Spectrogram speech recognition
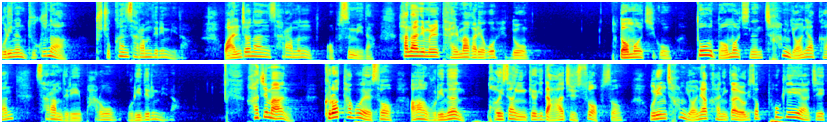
우리는 누구나 부족한 사람들입니다. 완전한 사람은 없습니다. 하나님을 닮아가려고 해도 넘어지고 또 넘어지는 참 연약한 사람들이 바로 우리들입니다. 하지만 그렇다고 해서 아, 우리는 더 이상 인격이 나아질 수 없어. 우린 참 연약하니까 여기서 포기해야지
